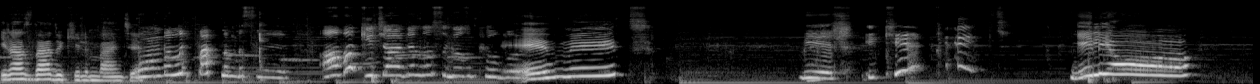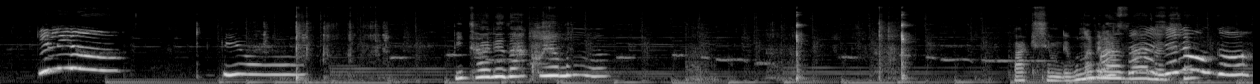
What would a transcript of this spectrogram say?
Biraz daha dökelim bence. Bombalık patlaması. Aa bak içeride nasıl gözüküyordu. Evet. Bir, iki, Geliyor. geliyor. Geliyor. Bir tane daha koyalım mı? Bak şimdi buna biraz daha Baksana döksün. güzel oldu.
